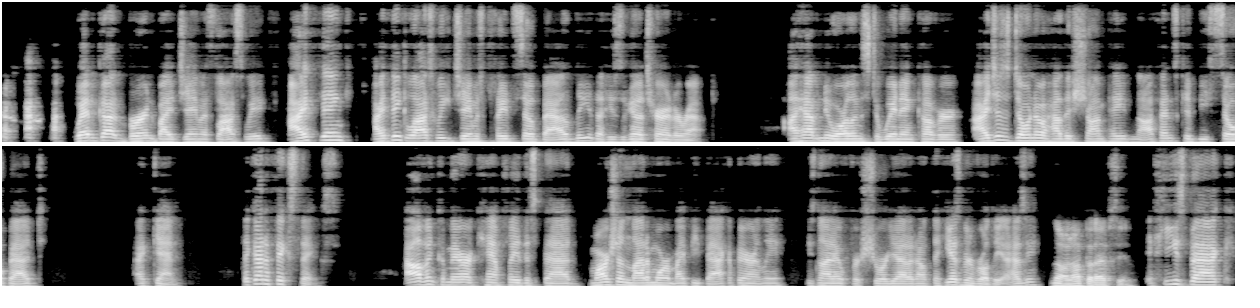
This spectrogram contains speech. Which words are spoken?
Webb got burned by Jameis last week. I think I think last week Jameis played so badly that he's going to turn it around. I have New Orleans to win and cover. I just don't know how the Sean Payton offense could be so bad again. They got to fix things. Alvin Kamara can't play this bad. Marshon Lattimore might be back, apparently. He's not out for sure yet, I don't think. He hasn't been ruled yet, has he? No, not that I've seen. If he's back,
